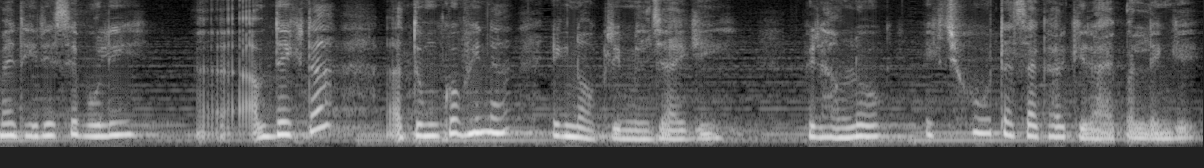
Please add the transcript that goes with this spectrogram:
मैं धीरे से बोली अब देखना, तुमको भी ना एक नौकरी मिल जाएगी। फिर हम लोग एक छोटा सा घर किराए पर लेंगे।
